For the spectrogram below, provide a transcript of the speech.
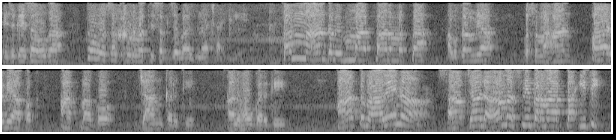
ऐसे कैसा होगा? तो वो सब पूर्ववर्ती सबसे बाजना चाहिए। तम महान विभुमात्मा मत्ता अवगम्य, उस महान और व्यापक आत्मा को जान करके, अनुभव करके आत्मभावे न साक्षात अहम अस्मी परमात्मा इति।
